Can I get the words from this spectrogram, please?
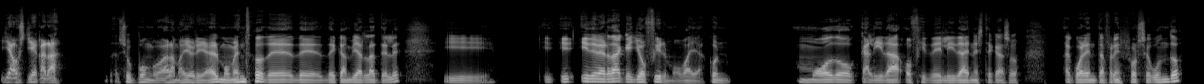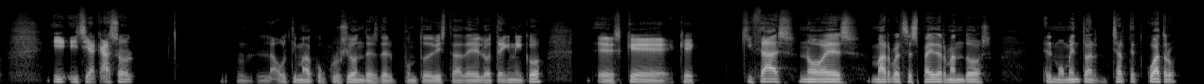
ya os llegará, supongo, a la mayoría ¿eh? el momento de, de- de cambiar la tele. Y, y- de verdad que yo firmo, vaya, con modo calidad o fidelidad en este caso a 40 frames por segundo. Y, y si acaso la última conclusión desde el punto de vista de lo técnico es que, que quizás no es Marvel's Spider-Man 2 el momento Uncharted 4,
